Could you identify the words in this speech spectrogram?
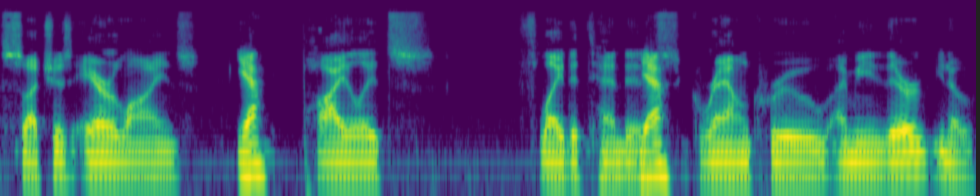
such as airlines, Yeah, pilots, flight attendants, Yeah. ground crew. I mean, they're you know,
